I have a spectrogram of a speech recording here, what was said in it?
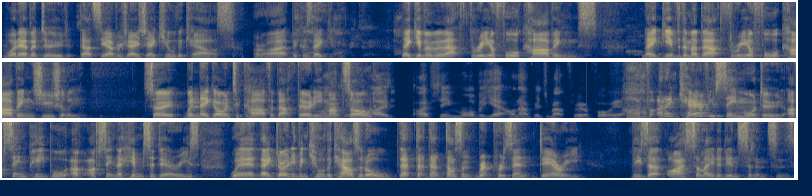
Whatever, dude. That's the average age they kill the cows. All right, because they they give them about three or four calvings. They give them about three or four calvings usually. So when they go into calf, about thirty I've months seen- old. I've, I've seen more, but yeah, on average about three or four. Yeah. Oh, I don't care if you've seen more, dude. I've seen people. I've, I've seen the Ahimsa dairies where they don't even kill the cows at all. That that, that doesn't represent dairy. These are isolated incidences.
